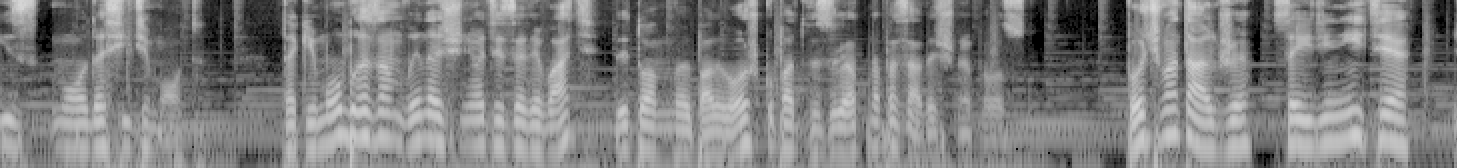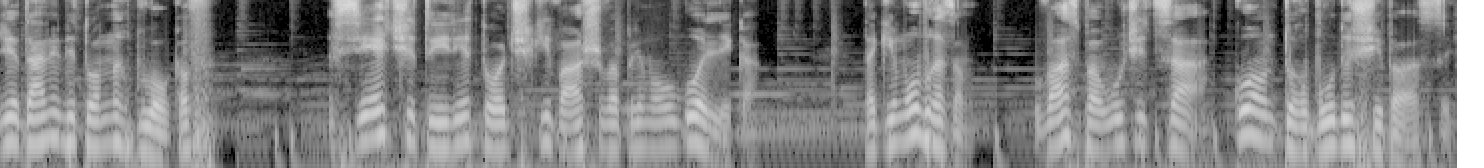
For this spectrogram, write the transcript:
из мода City Mod. Таким образом, вы начнете заливать бетонную подложку под взлетно-посадочную полосу. Точно так же соедините рядами бетонных блоков все четыре точки вашего прямоугольника. Таким образом, у вас получится контур будущей полосы.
